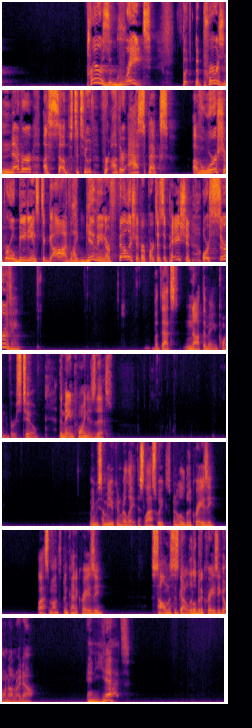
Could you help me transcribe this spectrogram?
Prayer is great. But, but prayer is never a substitute for other aspects of worship or obedience to God, like giving or fellowship or participation or serving. But that's not the main point of verse 2. The main point is this. Maybe some of you can relate. This last week has been a little bit crazy. Last month's been kind of crazy. Psalmist has got a little bit of crazy going on right now. And yet,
